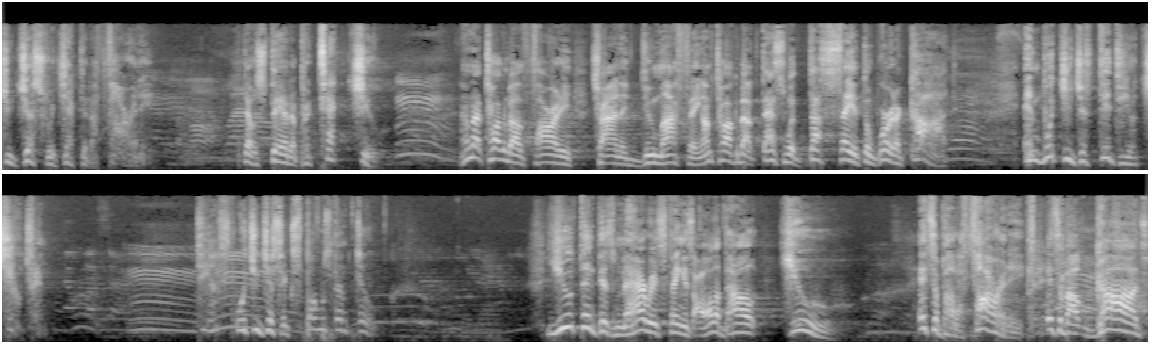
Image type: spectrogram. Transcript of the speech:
You just rejected authority that was there to protect you. I'm not talking about authority trying to do my thing. I'm talking about that's what thus saith the word of God. And what you just did to your children. Mm. Do you understand what you just exposed them to? You think this marriage thing is all about you. It's about authority. It's about God's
